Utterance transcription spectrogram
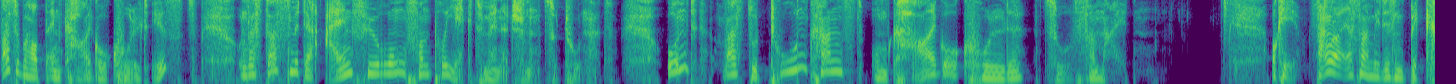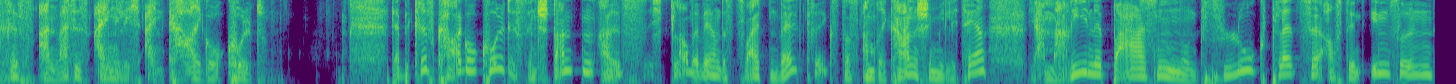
was überhaupt ein Cargo-Kult ist und was das mit der Einführung von Projektmanagement zu tun hat. Und was du tun kannst, um Cargo-Kulde zu vermeiden. Okay, fangen wir erstmal mit diesem Begriff an. Was ist eigentlich ein Cargo-Kult? Der Begriff Cargo-Kult ist entstanden, als, ich glaube, während des Zweiten Weltkriegs das amerikanische Militär ja Marinebasen und Flugplätze auf den Inseln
